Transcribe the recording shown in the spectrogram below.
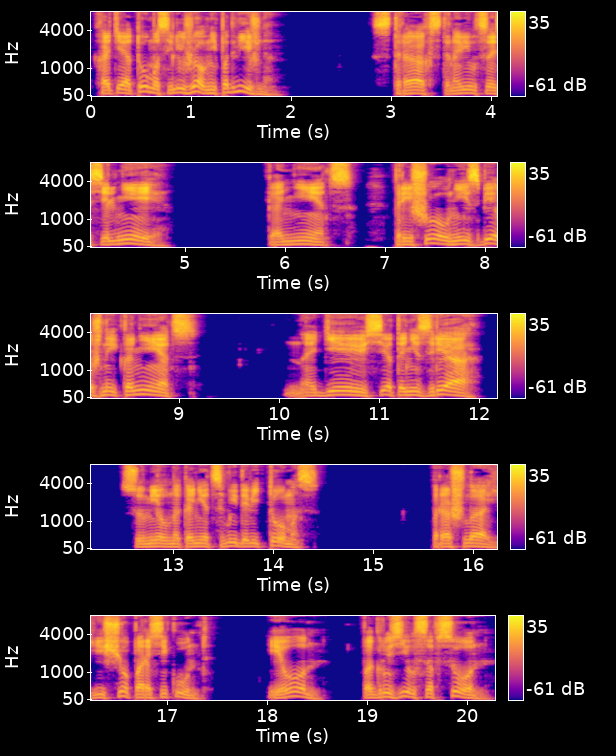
хотя Томас и лежал неподвижно. Страх становился сильнее. Конец. Пришел неизбежный конец. Надеюсь, это не зря, сумел наконец выдавить Томас. Прошла еще пара секунд, и он погрузился в сон.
